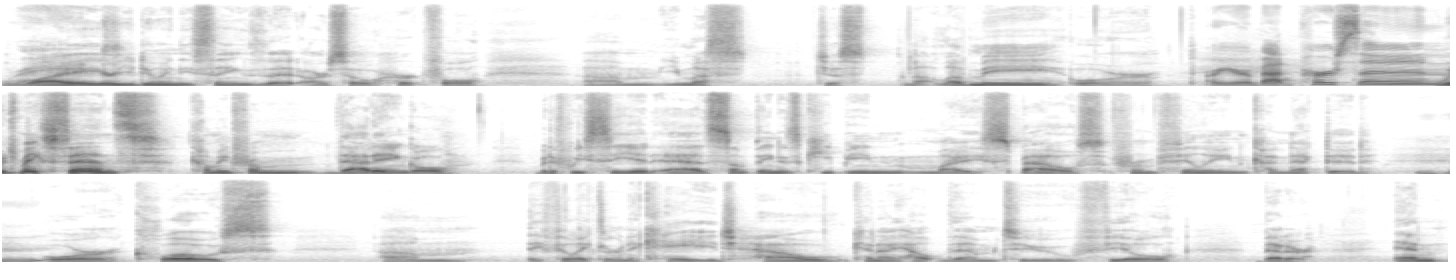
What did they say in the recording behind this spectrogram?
right. why are you doing these things that are so hurtful um, you must just not love me or or you're a bad person which makes sense coming from that angle but if we see it as something is keeping my spouse from feeling connected mm-hmm. or close um, they feel like they're in a cage. How can I help them to feel better? And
